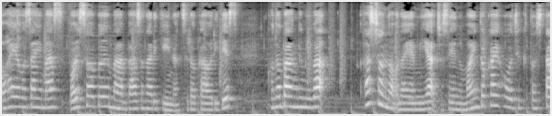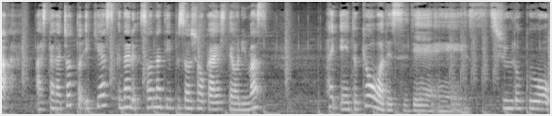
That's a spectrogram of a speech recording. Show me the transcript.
おはようございます。ボイスオブウーマンパーソナリティの鶴香織です。この番組はファッションのお悩みや女性のマインド解放を軸とした明日がちょっと生きやすくなるそんな tips を紹介しております。はい、えーと今日はですね、えー収録を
